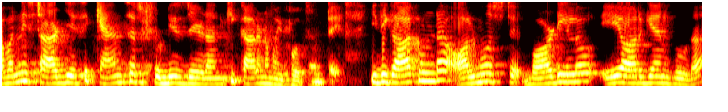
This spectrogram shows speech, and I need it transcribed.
అవన్నీ స్టార్ట్ చేసి క్యాన్సర్ ప్రొడ్యూస్ చేయడానికి కారణమైపోతుంటాయి. ఇది కాకుండా ఆల్మోస్ట్ బాడీలో ఏ ఆర్గాన్ కూడా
